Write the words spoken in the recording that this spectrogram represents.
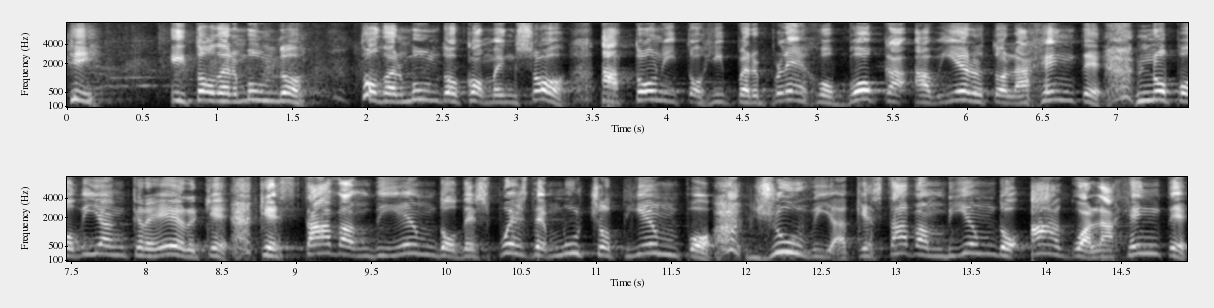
Y, y todo el mundo todo el mundo comenzó atónitos y perplejos, boca abierta. La gente no podían creer que, que estaban viendo después de mucho tiempo lluvia, que estaban viendo agua. La gente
